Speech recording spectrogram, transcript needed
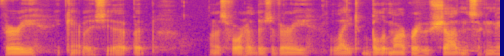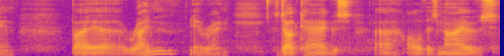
very, you can't really see that, but on his forehead there's a very light bullet mark where he was shot in the second game by uh, Raiden? Yeah, Raiden his dog tags, uh, all of his knives,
